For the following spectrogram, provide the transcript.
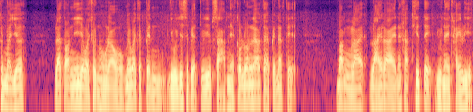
ขึ้นมาเยอะ และตอนนี้เยาวชนของเราไม่ว่าจะเป็น U21 U23 เนี่ยก็ล้วนแล้วแต่เป็นนักเตะบางหลายหลายรายนะครับที่เตะอยู่ในไทยลีก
